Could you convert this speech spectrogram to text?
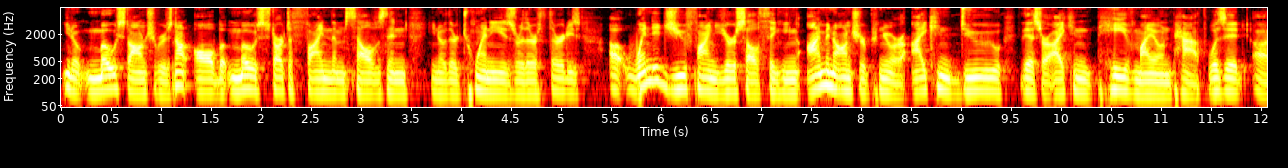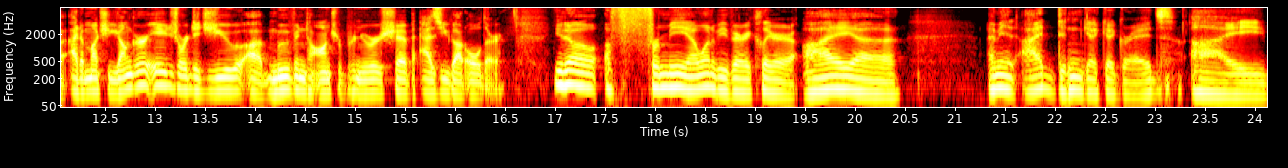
you know most entrepreneurs, not all, but most, start to find themselves in you know their twenties or their thirties. Uh, when did you find yourself thinking, "I'm an entrepreneur. I can do this, or I can pave my own path"? Was it uh, at a much younger age, or did you uh, move into entrepreneurship as you got older? You know, uh, for me, I want to be very clear. I uh, I mean, I didn't get good grades. I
